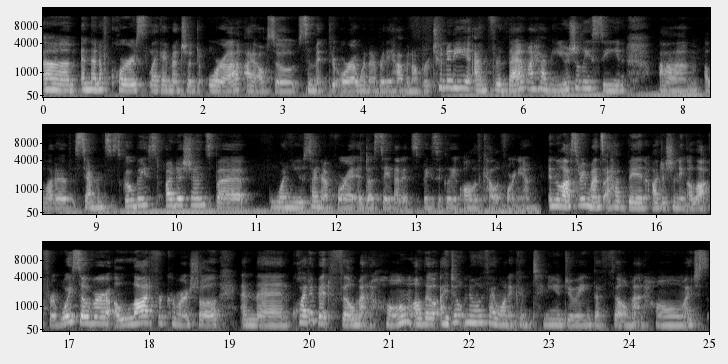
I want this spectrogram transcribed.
um, and then of course, like I mentioned, Aura, I also submit through Aura whenever they have an opportunity. And for them, I have usually seen um, a lot of San Francisco based auditions, but when you sign up for it, it does say that it's basically all of California. In the last three months, I have been auditioning a lot for voiceover, a lot for commercial, and then quite a bit film at home. Although I don't know if I want to continue doing the film at home. I just,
